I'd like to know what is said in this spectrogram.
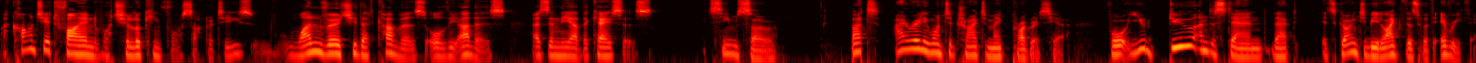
I can't yet find what you're looking for, Socrates. One virtue that covers all the others, as in the other cases. It seems so. But I really want to try to make progress here, for you do understand that it's going to be like this with everything.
